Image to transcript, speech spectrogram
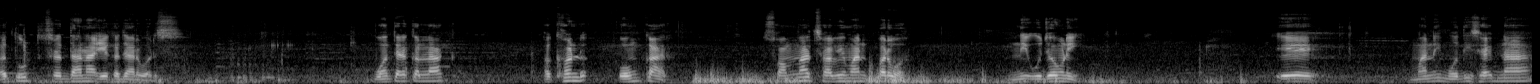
અતૂટ શ્રદ્ધાના એક હજાર વર્ષ. બોતેર કલાક અખંડ ઓમકાર સોમનાથ સ્વાભિમાન પર્વની ઉજવણી એ માની મોદી સાહેબના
